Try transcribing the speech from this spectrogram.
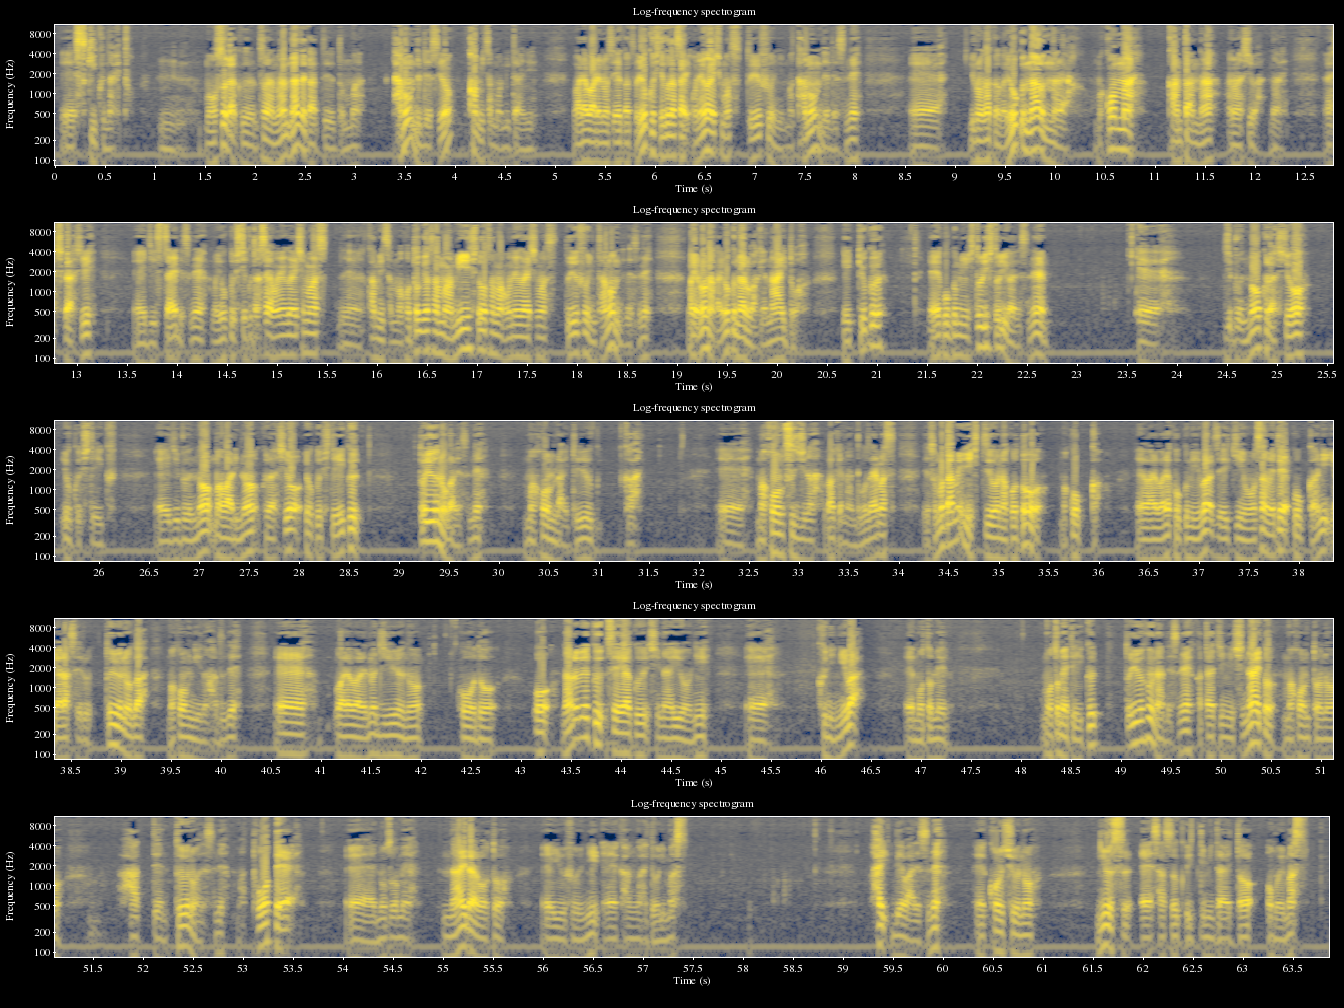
えー、好きくないと。うん。まあ、おそらく、それはな、なぜかというと、まあ、頼んでですよ、神様みたいに、我々の生活を良くしてください、お願いします、というふうに、まあ、頼んでですね、えー、世の中が良くなるんなら、まあ、こんな簡単な話はない。しかし、えー、実際ですね、まあ、良くしてください、お願いします。ね、神様、仏様、民主党様、お願いします。というふうに頼んでですね、まあ、世の中良くなるわけないと。結局、えー、国民一人一人がですね、えー、自分の暮らしを良くしていく。え、自分の周りの暮らしを良くしていく。というのがですね、まあ、本来というか、え、まあ、本筋なわけなんでございます。で、そのために必要なことを、まあ、国家、え我々国民は税金を納めて国家にやらせるというのが、まあ、本義のはずで、えー、我々の自由の行動をなるべく制約しないように、えー、国には、え求める、求めていくというふうなですね、形にしないと、まあ、本当の発展というのはですね、まあ、到底、えー、望めないだろうというふうに、え考えております。はい、ではですね、え今週のニュース、え早速行ってみたいと思います。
